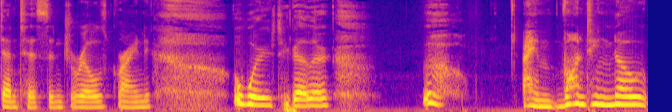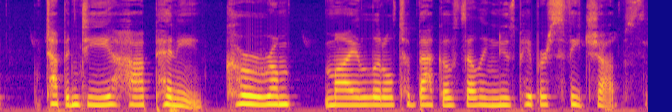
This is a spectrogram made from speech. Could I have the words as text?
dentists and drills grinding away together. I am vaunting no tuppence halfpenny crump my little tobacco selling newspaper sweet shops.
